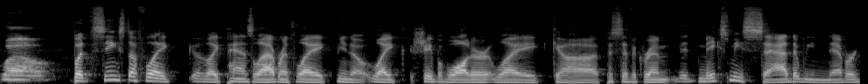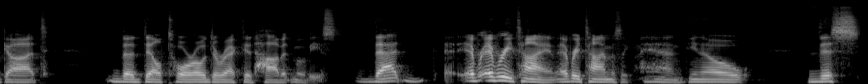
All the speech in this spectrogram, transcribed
wow. but seeing stuff like like Pan's Labyrinth, like you know, like Shape of Water, like uh, Pacific Rim, it makes me sad that we never got the Del Toro directed Hobbit movies. That every every time, every time is like, man, you know, this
